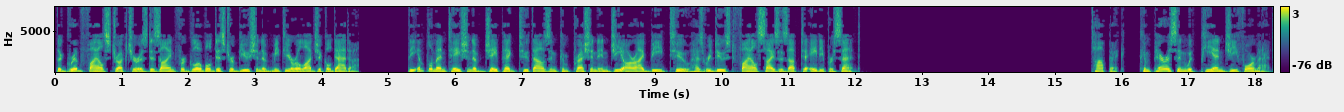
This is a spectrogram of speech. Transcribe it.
The GRIB file structure is designed for global distribution of meteorological data. The implementation of JPEG 2000 compression in GRIB2 has reduced file sizes up to 80%. Topic: Comparison with PNG format.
